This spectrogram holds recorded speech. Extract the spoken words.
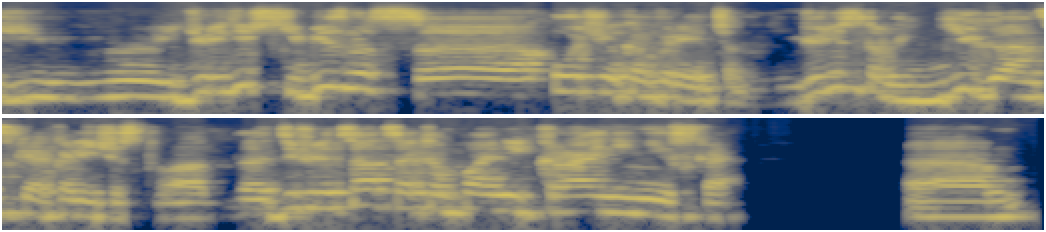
Э, юридический бизнес э, очень конкурентен. Юристов гигантское количество. Дифференциация компаний крайне низкая. Эм,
